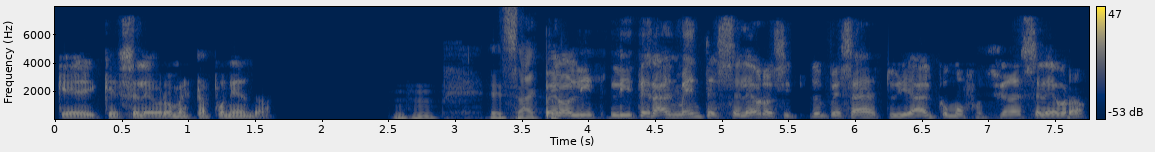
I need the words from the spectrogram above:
que, que, el cerebro me está poniendo. Exacto. Pero literalmente el cerebro, si tú empiezas a estudiar cómo funciona el cerebro,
